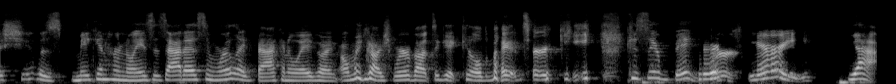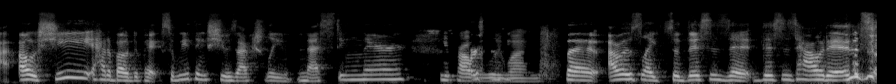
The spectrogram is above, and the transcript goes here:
us. She was making her noises at us. And we're like backing away, going, Oh my gosh, we're about to get killed by a turkey because they're big They're birds. scary. Yeah. Oh, she had a bone to pick. So we think she was actually nesting there. She probably was. But I was like, So this is it. This is how it ends.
